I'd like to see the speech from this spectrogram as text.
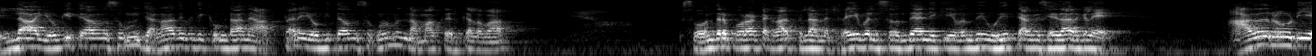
எல்லா யோகிதாம்சமும் ஜனாதிபதிக்கு உண்டான அத்தனை யோகிதாம்சங்களும் இந்த அம்மாவுக்கு இருக்கல்லவா? சுதந்திர போராட்ட காலத்தில் அந்த ட்ரைபல்ஸ் வந்து அன்னைக்கு வந்து உயிர் தியாகம் செய்தார்களே. அதனுடைய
